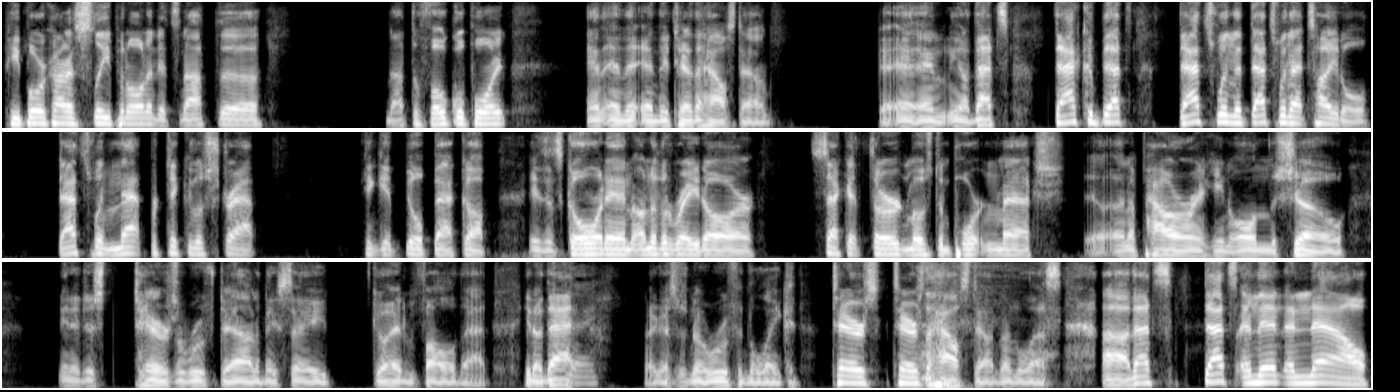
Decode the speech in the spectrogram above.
People are kind of sleeping on it. It's not the not the focal point, and and and they tear the house down. And, and you know that's that could be that's that's when that that's when that title that's when that particular strap can get built back up. Is it's going in under the radar, second, third most important match in a power ranking on the show, and it just tears the roof down. And they say, go ahead and follow that. You know that. Okay. I guess there's no roof in the link. Tears tears the house down nonetheless. Uh, that's that's and then and now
